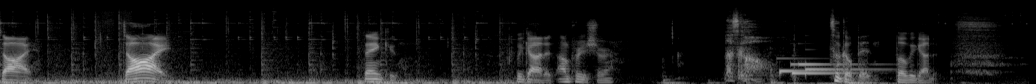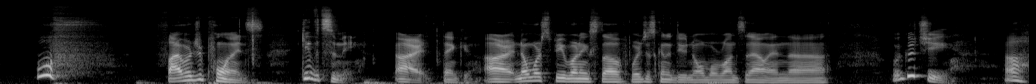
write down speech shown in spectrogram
Die. Die. Thank you. We got it. I'm pretty sure. Let's go. Took a bit, but we got it. Woof. 500 points. Give it to me. Alright, thank you. Alright, no more speed running stuff. We're just gonna do normal runs now and uh we're Gucci. Oh,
